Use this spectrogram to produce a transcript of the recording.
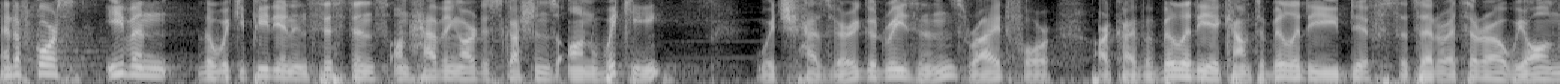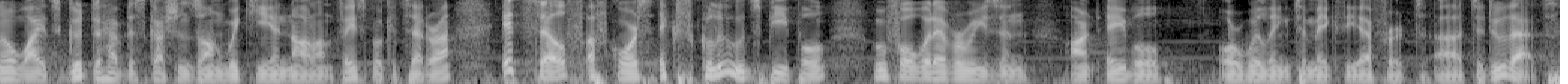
And of course, even the Wikipedian insistence on having our discussions on Wiki, which has very good reasons, right, for archivability, accountability, diffs, etc., etc. We all know why it's good to have discussions on Wiki and not on Facebook, etc. Itself, of course, excludes people who, for whatever reason, aren't able or willing to make the effort uh, to do that.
